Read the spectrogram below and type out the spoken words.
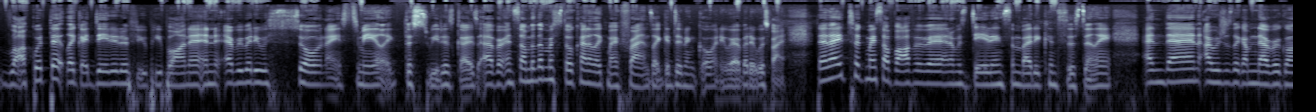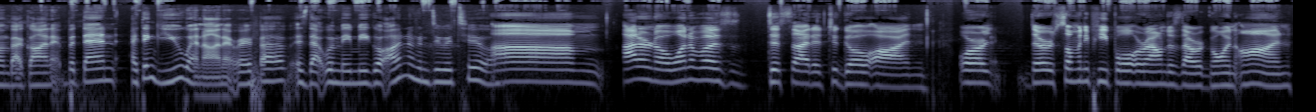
luck with it. Like I dated a few people on it, and everybody was so nice to me, like the sweetest guys ever. And some of them are still kind of like my friends. Like it didn't go anywhere, but it was fine. Then I took myself off of it, and I was dating somebody consistently. And then I was just like, I'm never going back on it. But then I think you went on it, right, Fab? Is that what made me go? I'm gonna do it too. Um, I don't know. One of us decided to go on, or there were so many people around us that were going on,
